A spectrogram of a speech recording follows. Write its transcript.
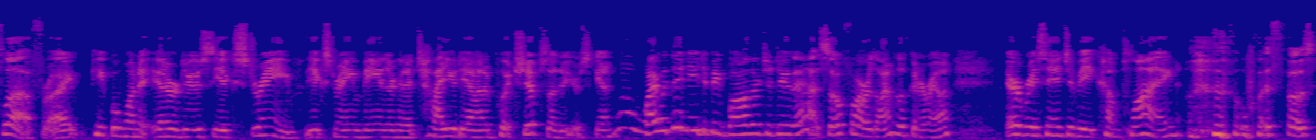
fluff, right? People want to introduce the extreme. The extreme being they're going to tie you down and put chips under your skin. Well, why would they need to be bothered to do that? So far as I'm looking around, everybody seems to be complying with those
